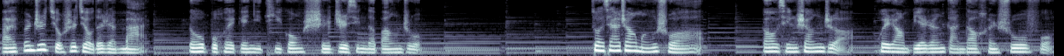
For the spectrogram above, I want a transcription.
百分之九十九的人脉都不会给你提供实质性的帮助。作家张萌说：“高情商者会让别人感到很舒服，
